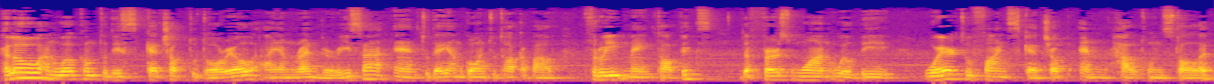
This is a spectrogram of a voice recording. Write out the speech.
Hello and welcome to this SketchUp tutorial. I am Renderiza and today I'm going to talk about three main topics. The first one will be where to find SketchUp and how to install it.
